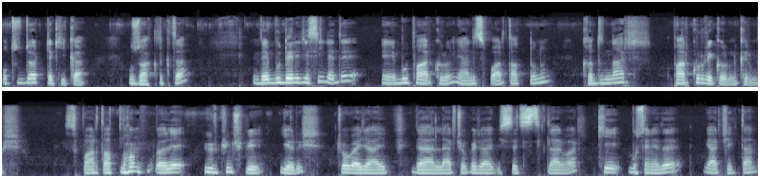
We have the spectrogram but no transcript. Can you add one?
34 dakika uzaklıkta. Ve bu derecesiyle de e, bu parkurun yani Spartatlon'un kadınlar parkur rekorunu kırmış. Spartatlon böyle ürkünç bir yarış. Çok acayip değerler, çok acayip istatistikler var. Ki bu senede gerçekten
